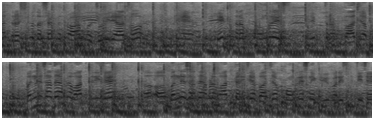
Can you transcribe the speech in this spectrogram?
આ દ્રશ્યો દર્શક મિત્રો આપ જોઈ રહ્યા છો કે એક તરફ કોંગ્રેસ, એક તરફ ભાજપ. બંને સાથે આપણે વાત કરી છે. બંને સાથે આપણે વાત કરી છે. ભાજપ કોંગ્રેસની કેવી પરિસ્થિતિ છે.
